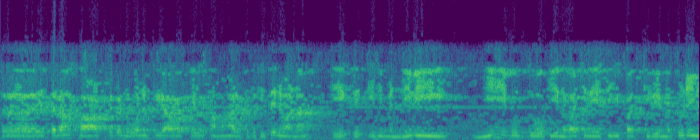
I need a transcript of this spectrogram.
ඒතරම් සාර්ථක නොවන ක්‍රියාවක් කියලා සමහරකට හිතෙනවා නම් ඒක එහෙම නෙවෙයි මේ බුද්ධෝ කියන වචනේ සිහිපත් කිරීම තුළින්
